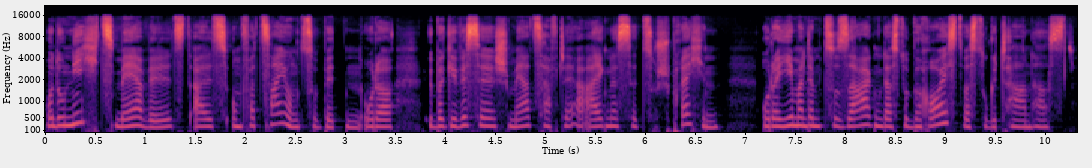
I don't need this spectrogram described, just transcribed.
und du nichts mehr willst, als um Verzeihung zu bitten oder über gewisse schmerzhafte Ereignisse zu sprechen oder jemandem zu sagen, dass du bereust, was du getan hast.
